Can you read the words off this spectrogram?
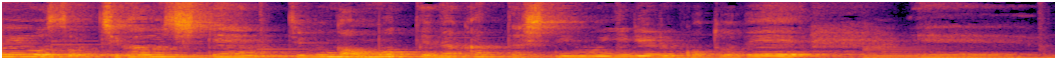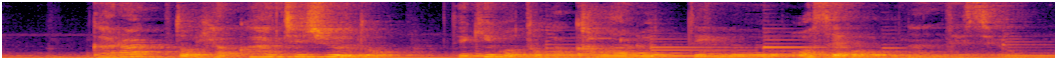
う要素違う視点自分が思ってなかった視点を入れることで、えー、ガラッと180度出来事が変わるっていうオセロなんですよ。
